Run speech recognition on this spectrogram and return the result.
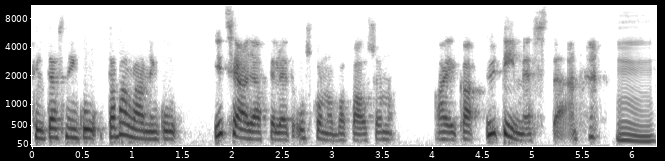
kyllä tässä niin kuin, tavallaan niin kuin, itse ajattelen, että uskonnonvapaus on aika ytimestään. Mm.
